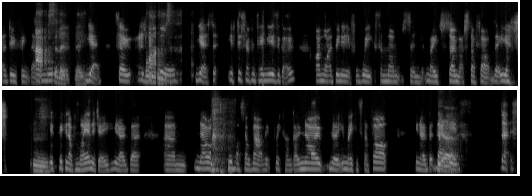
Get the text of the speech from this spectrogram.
I do think that. Absolutely more, yeah. So as 100%. before yes if this happened 10 years ago i might have been in it for weeks and months and made so much stuff up that yes Mm. it's picking up on my energy, you know, but um now I can pull myself out of it quicker and go, no, no, you're making stuff up, you know, but that is Yeah. that's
